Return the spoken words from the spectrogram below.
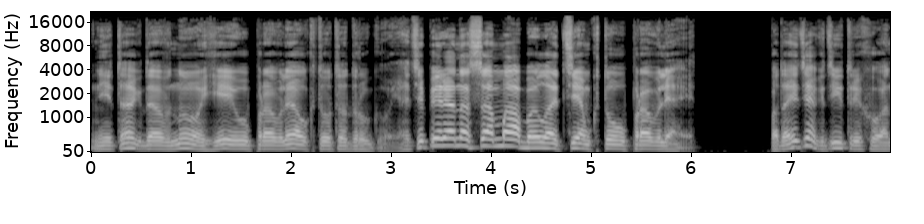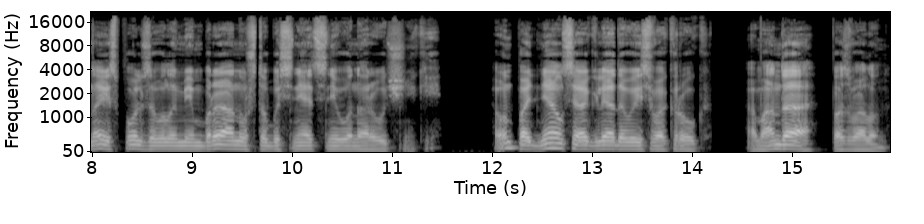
Не так давно ей управлял кто-то другой, а теперь она сама была тем, кто управляет. Подойдя к Дитриху, она использовала мембрану, чтобы снять с него наручники. Он поднялся, оглядываясь вокруг. «Аманда!» — позвал он.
